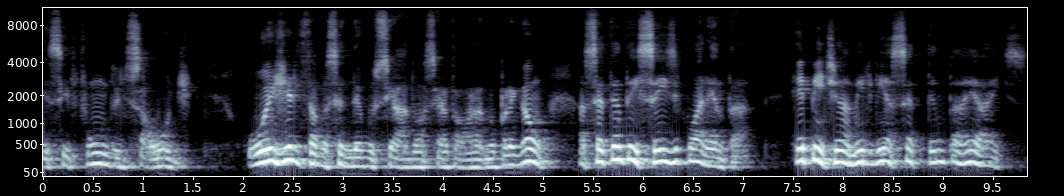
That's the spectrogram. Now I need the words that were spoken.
esse fundo de saúde. Hoje ele estava sendo negociado a uma certa hora no pregão a R$ 76,40. Repentinamente veio a 70 reais.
